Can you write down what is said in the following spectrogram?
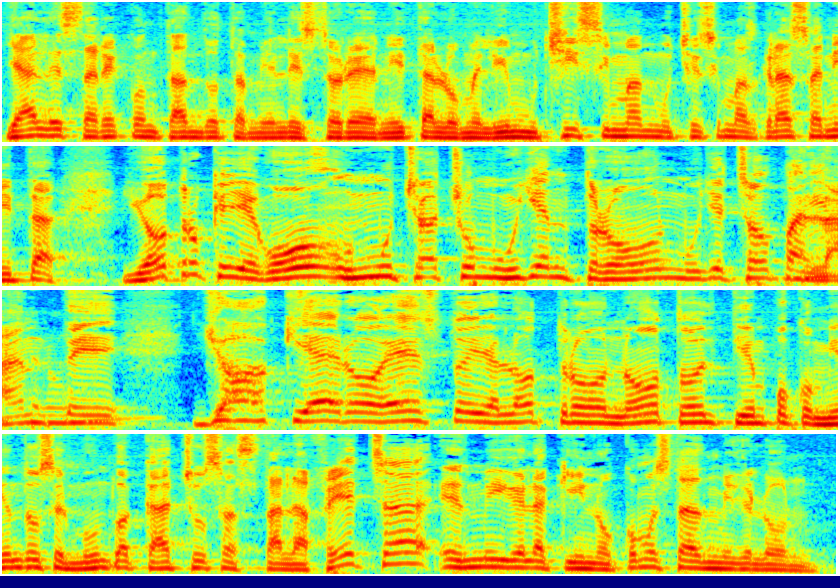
ya le estaré contando también la historia de Anita Lomelí. Muchísimas, muchísimas gracias, Anita. Y otro que llegó, un muchacho muy entrón, muy echado para adelante. Yo quiero esto y el otro, ¿no? Todo el tiempo comiéndose el mundo a cachos hasta la fecha, es Miguel Aquino. ¿Cómo estás, Miguelón?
